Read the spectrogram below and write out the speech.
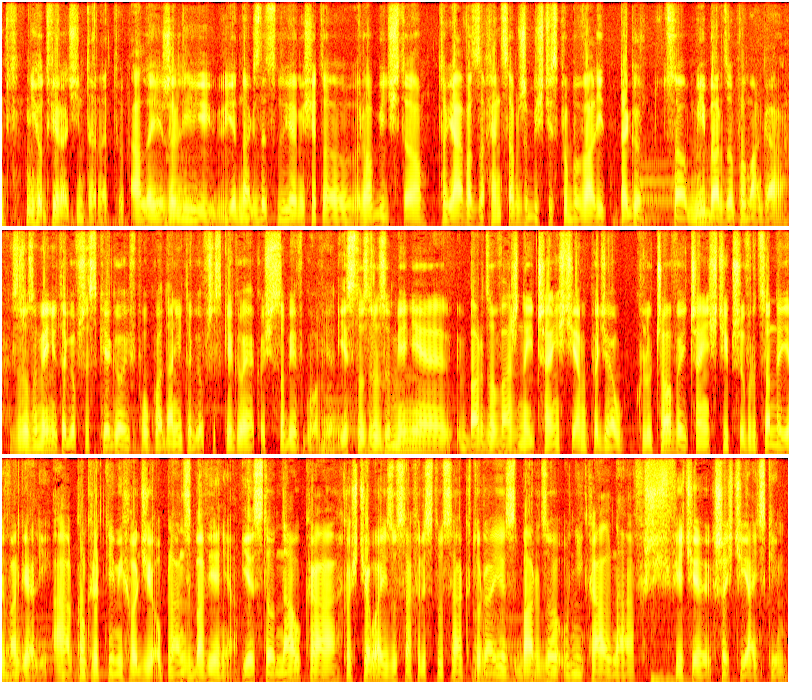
nie otwierać internetu. Ale jeżeli jednak zdecydujemy się to robić, to, to ja Was zachęcam, żebyście spróbowali tego, co mi bardzo pomaga w zrozumieniu tego wszystkiego i w poukładaniu tego wszystkiego jakoś sobie w głowie. Jest to zrozumienie bardzo ważnej części, ja bym powiedział kluczowej części przywróconej Ewangelii, a konkretnie mi chodzi o plan zbawienia. Jest to nauka Kościoła Jezusa Chrystusa, która jest bardzo unikalna w świecie chrześcijańskim.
